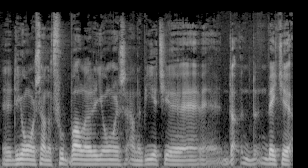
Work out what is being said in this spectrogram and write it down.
de jongens aan het voetballen, de jongens aan een biertje. een beetje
